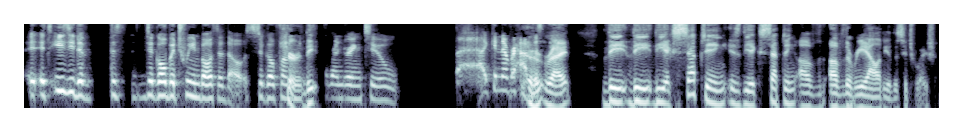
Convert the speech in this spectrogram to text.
it's easy to to go between both of those to go from sure. the, surrendering to I can never have this. Right. The the the accepting is the accepting of of the reality of the situation,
